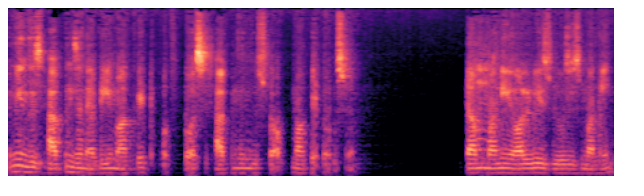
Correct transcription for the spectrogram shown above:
I mean this happens in every market. Of course, it happens in the stock market also. Dumb money always loses money.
